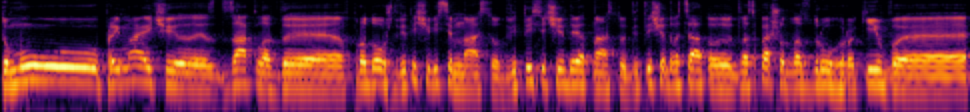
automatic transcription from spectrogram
Тому приймаючи заклад е, впродовж 2018, 2019, 2020, 2021, 2022 років е,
